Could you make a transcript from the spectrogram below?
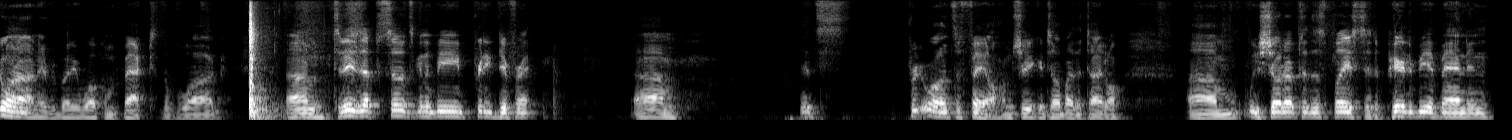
going on, everybody? Welcome back to the vlog. Um, today's episode is going to be pretty different. Um, it's pretty well. It's a fail. I'm sure you can tell by the title. Um, we showed up to this place. It appeared to be abandoned.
